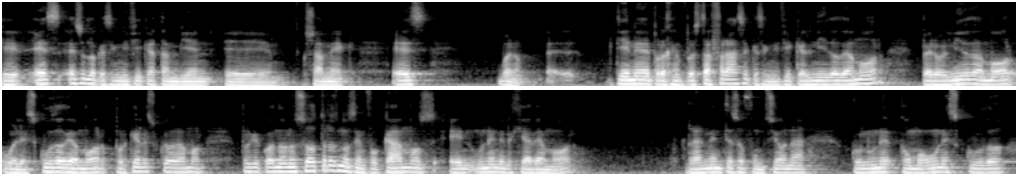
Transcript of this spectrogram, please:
que es, eso es lo que significa también eh, Shamek. Es, bueno, eh, tiene por ejemplo esta frase que significa el nido de amor, pero el nido de amor o el escudo de amor, ¿por qué el escudo de amor? Porque cuando nosotros nos enfocamos en una energía de amor, realmente eso funciona con como un escudo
